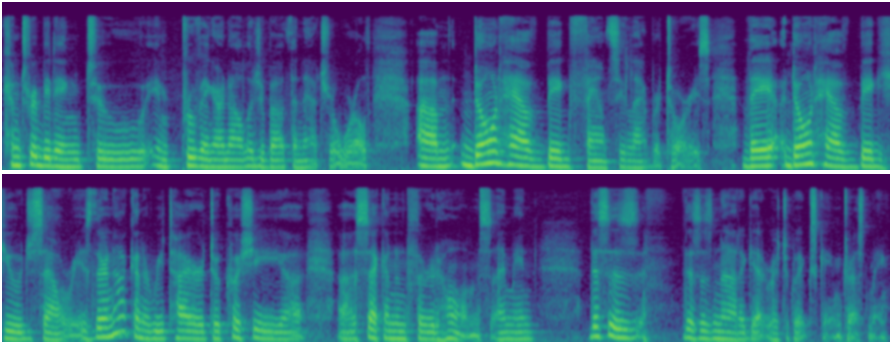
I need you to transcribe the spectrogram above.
contributing to improving our knowledge about the natural world um, don't have big fancy laboratories. They don't have big huge salaries. They're not going to retire to cushy uh, uh, second and third homes. I mean, this is this is not a get rich quick scheme, trust me.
